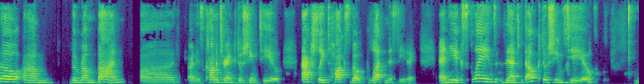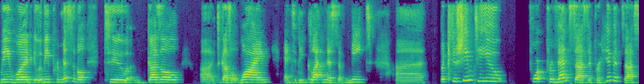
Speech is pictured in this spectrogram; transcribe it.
So, um, the Ramban uh, on his commentary on Kedoshim Tihyu actually talks about gluttonous eating. And he explains that without Kedoshim Tihyu, we would, it would be permissible to guzzle, uh, to guzzle wine and to be gluttonous of meat. Uh, but Kedoshim Tihyu prevents us, it prohibits us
